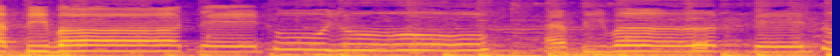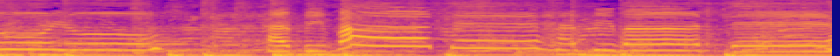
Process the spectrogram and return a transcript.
Happy birthday to you Happy birthday to you Happy birthday Happy birthday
